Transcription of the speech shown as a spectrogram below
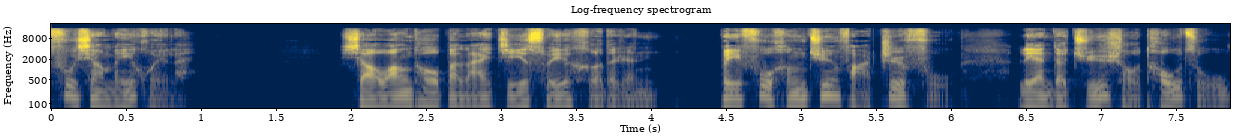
副相没回来。小王头本来极随和的人，被傅恒军法制服，练得举手投足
